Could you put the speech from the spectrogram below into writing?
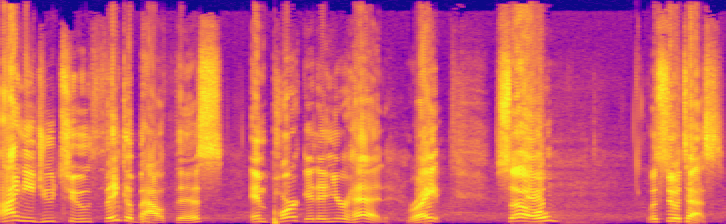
I need you to think about this and park it in your head, right? So let's do a test.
